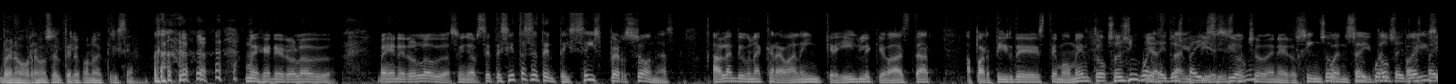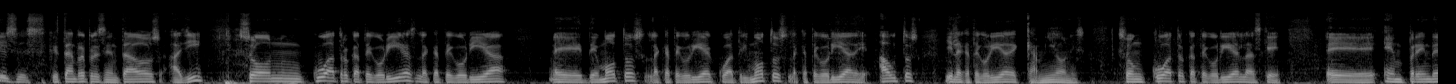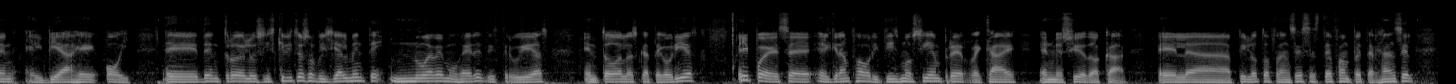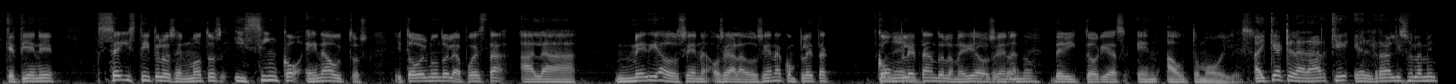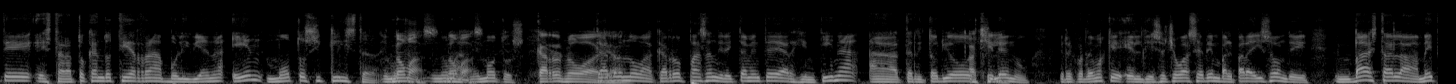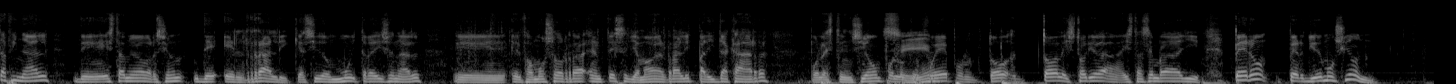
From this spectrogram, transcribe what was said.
Bueno, borremos el teléfono de Cristian. Me generó la duda. Me generó la duda, señor. 776 personas hablan de una caravana increíble que va a estar a partir de este momento. Son 52 y hasta el países, 18 ¿no? de enero. Son 52, 52 países, países. que están representados allí. Son cuatro categorías. La categoría eh, de motos, la categoría de cuatrimotos, la categoría de autos y la categoría de camiones. Son cuatro categorías las que eh, emprenden el viaje hoy. Eh, dentro de los inscritos oficialmente, nueve mujeres distribuidas en todas las categorías. Y pues el gran favoritismo siempre recae en Monsieur Dakar, el ah, piloto francés Stefan Peter Hansel, que tiene seis títulos en motos y cinco en autos. Y todo el mundo le apuesta a la media docena, o sea, la docena completa. Completando la media docena de victorias en automóviles. Hay que aclarar que el rally solamente estará tocando tierra boliviana en motociclista. en No motos- más, no más. En motos. Carros no va Carros no va, carros pasan directamente de Argentina a territorio A Chile. chileno. Y recordemos que el 18 va a ser en Valparaíso, donde va a estar la meta final de esta nueva versión de el rally, que ha sido muy tradicional. Eh, el famoso, antes se llamaba el rally París-Dakar, por la extensión, por lo que fue, por to- toda la historia está sembrada allí. Pero perdió emoción.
